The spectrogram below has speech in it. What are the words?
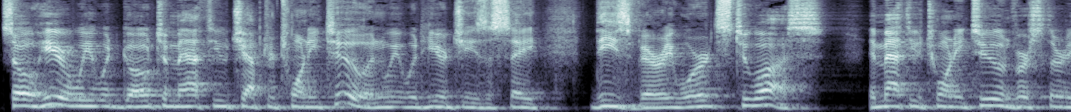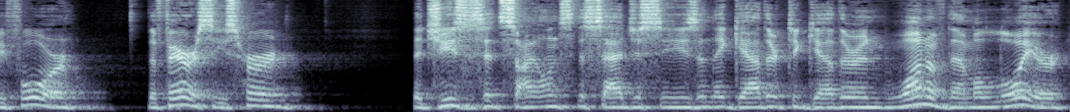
So here we would go to Matthew chapter 22 and we would hear Jesus say these very words to us. In Matthew 22 and verse 34, the Pharisees heard that Jesus had silenced the Sadducees and they gathered together. And one of them, a lawyer,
